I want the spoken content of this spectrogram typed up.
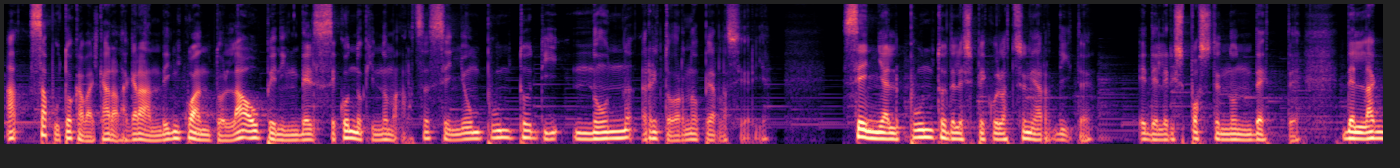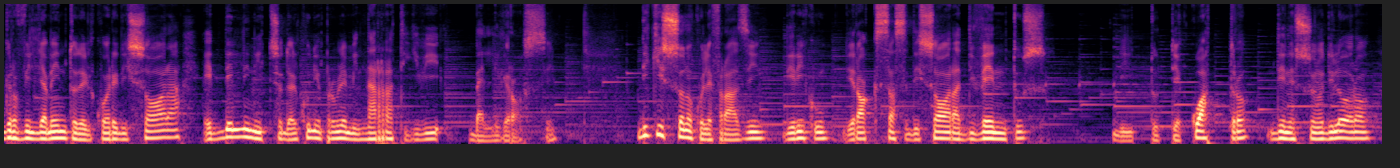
ha saputo cavalcare alla grande, in quanto la opening del secondo Kingdom Hearts segna un punto di non ritorno per la serie. Segna il punto delle speculazioni ardite e delle risposte non dette, dell'aggrovigliamento del cuore di Sora e dell'inizio di alcuni problemi narrativi belli grossi. Di chi sono quelle frasi? Di Riku? Di Roxas? Di Sora? Di Ventus? Di tutti e quattro? Di nessuno di loro?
